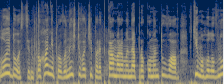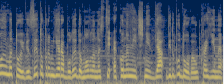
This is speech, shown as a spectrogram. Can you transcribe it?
Ллойд Остін прохання про винищувачі перед камерами не прокоментував. Втім, головною метою візиту прем'єра були домовленості економічні для відбудови України.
